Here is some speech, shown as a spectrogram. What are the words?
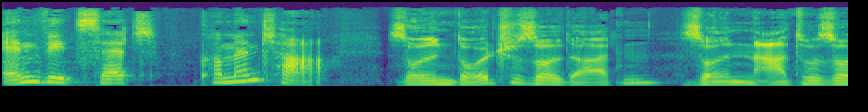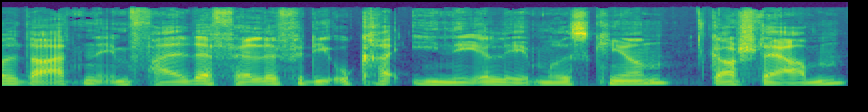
NWZ Kommentar Sollen deutsche Soldaten, sollen NATO-Soldaten im Fall der Fälle für die Ukraine ihr Leben riskieren, gar sterben?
